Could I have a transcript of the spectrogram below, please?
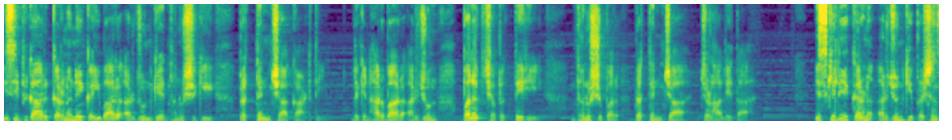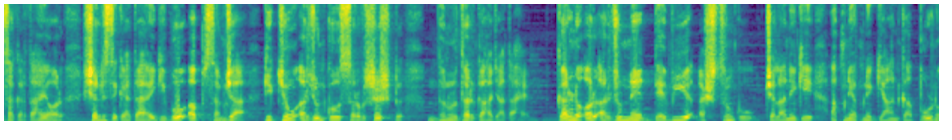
इसी प्रकार कर्ण ने कई बार अर्जुन के धनुष की प्रत्यंचा काट दी, लेकिन हर बार अर्जुन पलक झपकते ही धनुष पर प्रत्यंचा चढ़ा लेता इसके लिए कर्ण अर्जुन की प्रशंसा करता है और शल्य से कहता है कि वो अब समझा कि क्यों अर्जुन को सर्वश्रेष्ठ धनुर्धर कहा जाता है। कर्ण और अर्जुन ने देवीय अस्त्रों को चलाने के अपने अपने ज्ञान का पूर्ण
